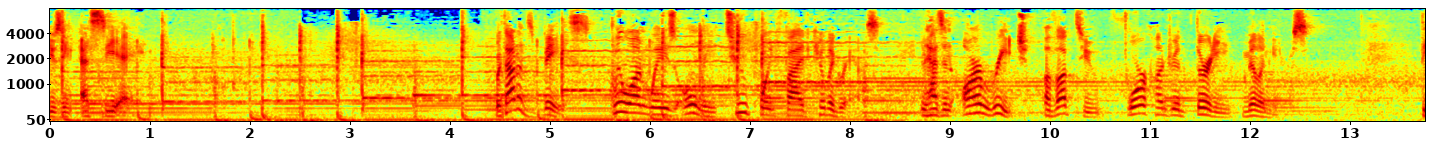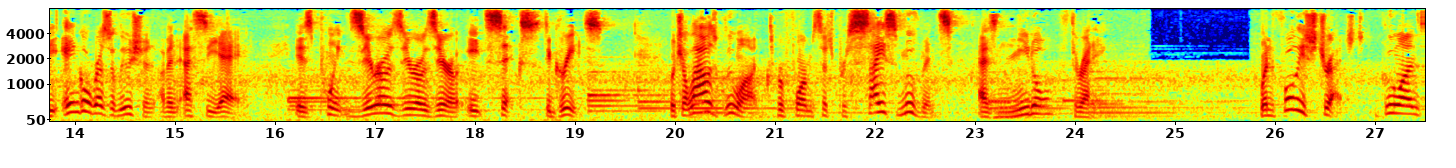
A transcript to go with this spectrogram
using SCA. Without its base, Gluon weighs only 2.5 kilograms and has an arm reach of up to 430 millimeters. The angle resolution of an SCA is 0.00086 degrees, which allows Gluon to perform such precise movements as needle threading. When fully stretched, Gluon's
